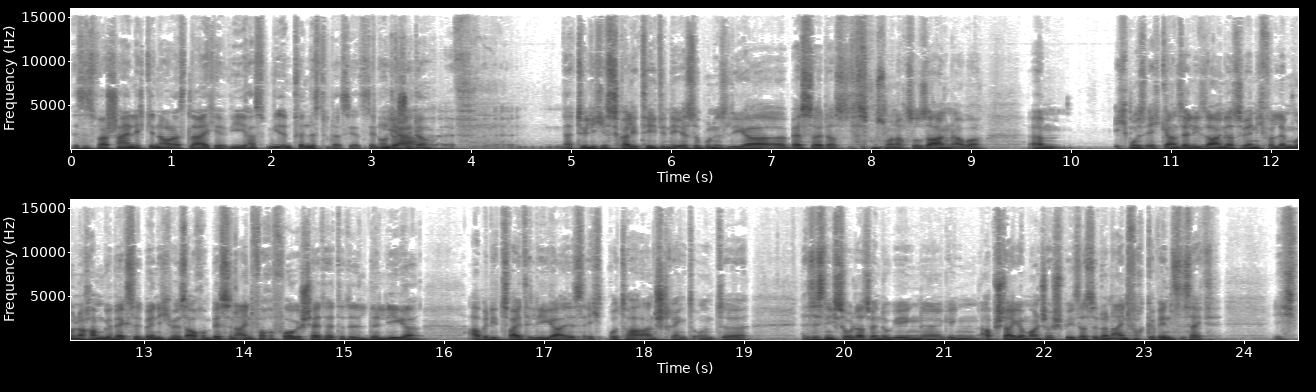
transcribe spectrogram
ist es wahrscheinlich genau das Gleiche. Wie, hast, wie empfindest du das jetzt, den Unterschied ja, auch? Äh, natürlich ist Qualität in der ersten Bundesliga äh, besser, das, das muss man auch so sagen, aber ähm, ich muss echt ganz ehrlich sagen, dass wenn ich von Lemgo nach Hamm gewechselt bin, ich mir es auch ein bisschen einfacher vorgestellt hätte, der, der Liga. Aber die zweite Liga ist echt brutal anstrengend und äh, es ist nicht so, dass wenn du gegen, äh, gegen Absteigermannschaft spielst, dass du dann einfach gewinnst. Ist halt, ich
